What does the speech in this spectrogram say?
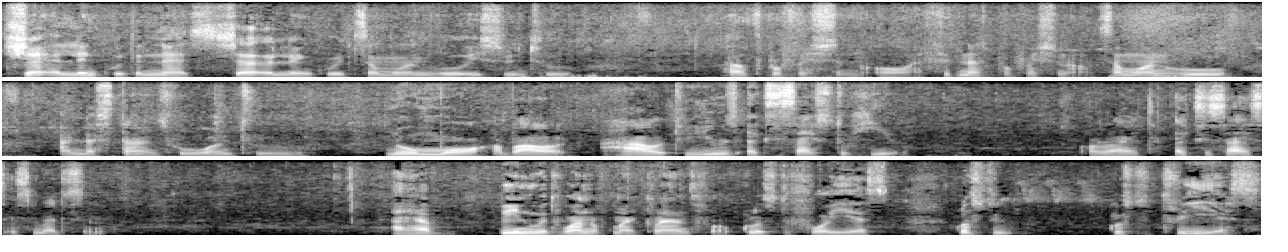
share a link with a nurse. Share a link with someone who is into health profession or a fitness professional, someone who understands, who want to know more about how to use exercise to heal. All right, exercise is medicine. I have been with one of my clients for close to four years, close to close to three years,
